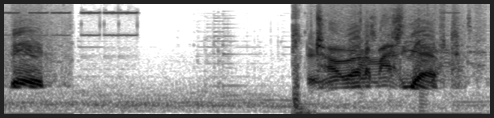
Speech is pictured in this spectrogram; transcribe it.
Two enemies left.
